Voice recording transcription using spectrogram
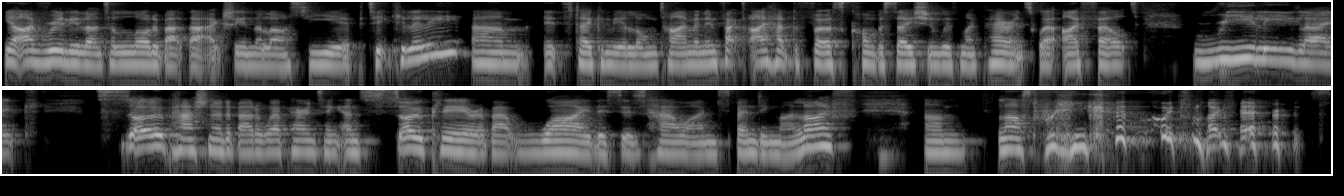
yeah i've really learned a lot about that actually in the last year particularly. Um, it's taken me a long time. And in fact i had the first conversation with my parents where i felt really like so passionate about aware parenting and so clear about why this is how I'm spending my life. Um, last week with my parents,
